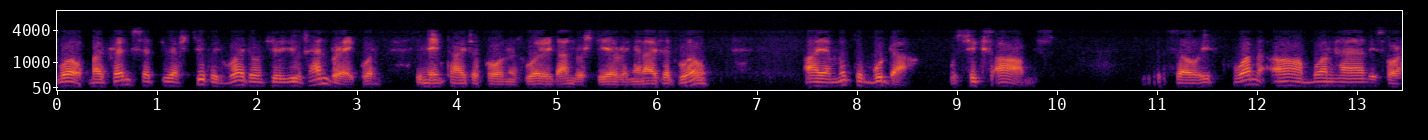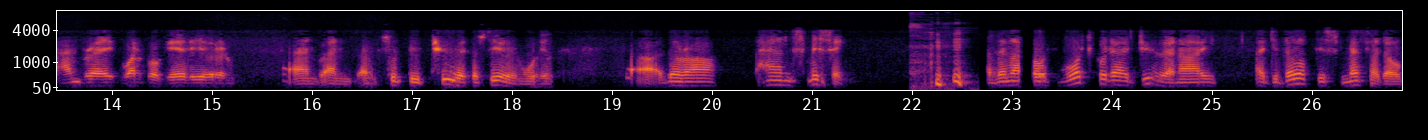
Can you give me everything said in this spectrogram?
well, my friend said, you are stupid. Why don't you use handbrake when in, in tighter corners where it understeering? And I said, well, I am not a Buddha with six arms. So if one arm, one hand is for handbrake, one for gear lever, and, and, and, and should be two at the steering wheel, uh, there are hands missing. and then I thought, what could I do? And I, I developed this method of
